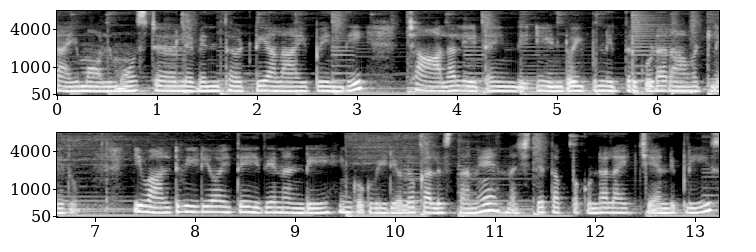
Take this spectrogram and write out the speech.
టైం ఆల్మోస్ట్ లెవెన్ థర్టీ అలా అయిపోయింది. చాలా లేట్ అయింది. ఏంటో ఇప్పుడు నిద్ర కూడా రావట్లేదు. ఇవాళ వీడియో అయితే ఇదేనండి. ఇంకొక వీడియోలో కలుస్తానే. నచ్చితే తప్పకుండా లైక్ చేయండి ప్లీజ్.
